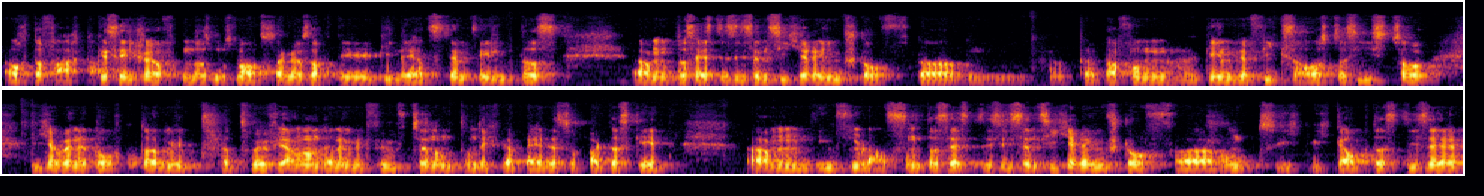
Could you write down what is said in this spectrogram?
auch der Fachgesellschaften. Das muss man auch sagen. Also auch die Kinderärzte empfehlen das. Ähm, das heißt, es ist ein sicherer Impfstoff. Da, da, davon gehen wir fix aus. Das ist so. Ich habe eine Tochter mit zwölf Jahren und eine mit 15 und, und ich werde beide, sobald das geht, ähm, impfen lassen. Das heißt, es ist ein sicherer Impfstoff äh, und ich, ich glaube, dass diese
